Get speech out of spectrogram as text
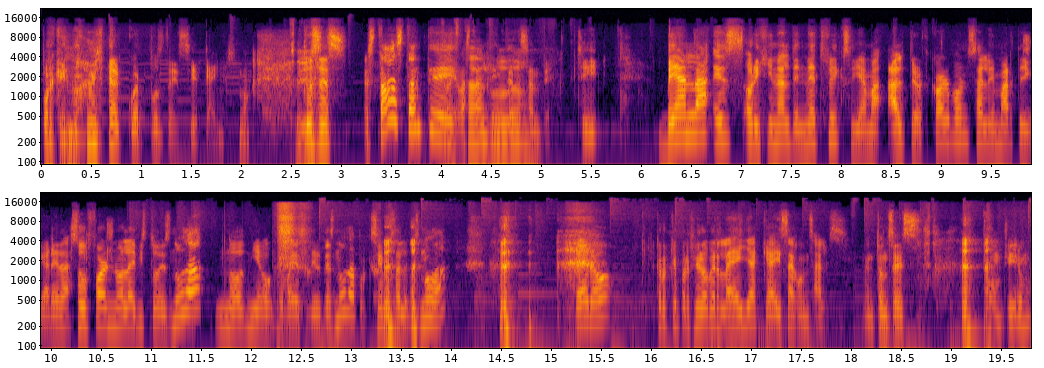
porque no había cuerpos de 7 años, ¿no? sí. Entonces, está bastante, Está bastante rudo. interesante. Sí. Véanla, es original de Netflix, se llama Altered Carbon, sale Marta y Gareda. So far no la he visto desnuda, no niego que vaya a salir desnuda porque siempre sale desnuda. Pero creo que prefiero verla a ella que a Isa González. Entonces, Confirmo.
